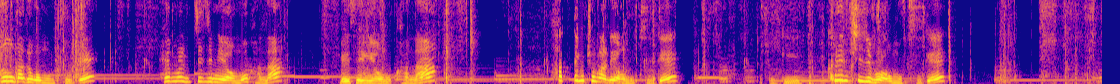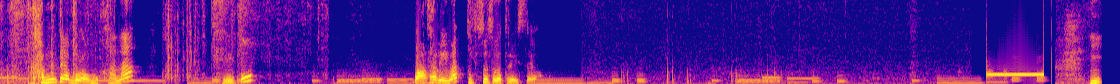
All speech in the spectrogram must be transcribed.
한가족 어묵 2개 해물 찌짐이 어묵 하나 매생이 어묵 하나 핫땡초마리 어묵 2개 여기 크림치즈볼 어묵 2개 감자볼 어묵 하나 그리고 와사비 맛 딥소스가 들어있어요. 이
